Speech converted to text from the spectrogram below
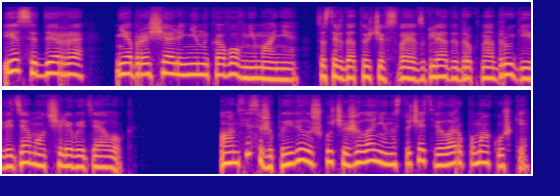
Если Дерра не обращали ни на кого внимания, сосредоточив свои взгляды друг на друге и ведя молчаливый диалог. У Анфисы же появилось жгучее желание настучать Вилару по макушке.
